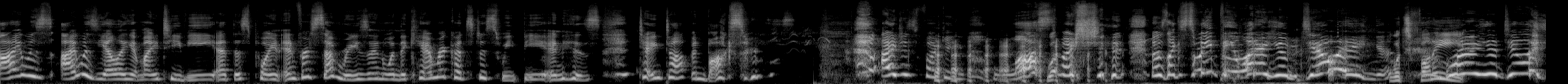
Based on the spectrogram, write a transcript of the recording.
I was I was yelling at my TV at this point, and for some reason, when the camera cuts to Sweet Pea in his tank top and boxers, I just fucking lost What- my shit. I was like, Sweet Pea, what are you doing? What's funny? What are you doing?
